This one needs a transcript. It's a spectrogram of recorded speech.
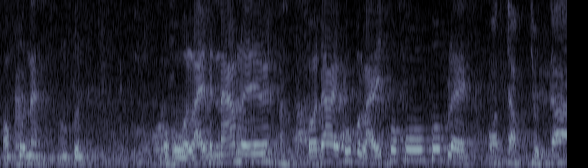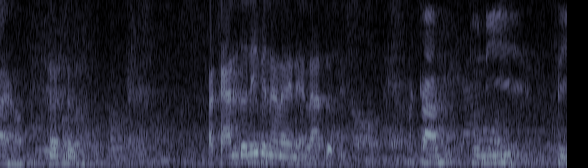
ของคุณนะของคุณ โอ้โหไหลเป็นน้ำเลยใช่ไหมพอได้ปุ๊บไหลปุ๊บปุ๊บปุ๊บเลย พอจับจุดได้ครับ อาการตัวนี้เป็นอะไรเนี่ยล่าสุดเนี่ยอาการตัวนี้ซี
